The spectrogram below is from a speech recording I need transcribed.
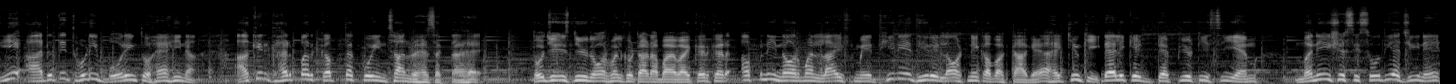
ये आदतें थोड़ी बोरिंग तो है ही ना। आखिर घर पर कब तक कोई इंसान रह सकता है? तो जी, इस न्यू नॉर्मल को टाटा बाय बाय कर कर अपनी नॉर्मल लाइफ में धीरे धीरे लौटने का वक्त आ गया है, क्योंकि के डेप्यूटी सीएम मनीष सिसोदिया जी ने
